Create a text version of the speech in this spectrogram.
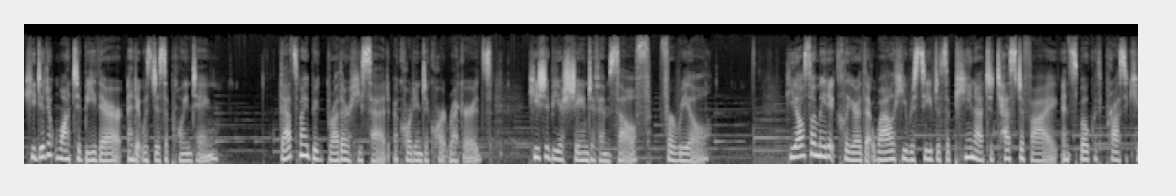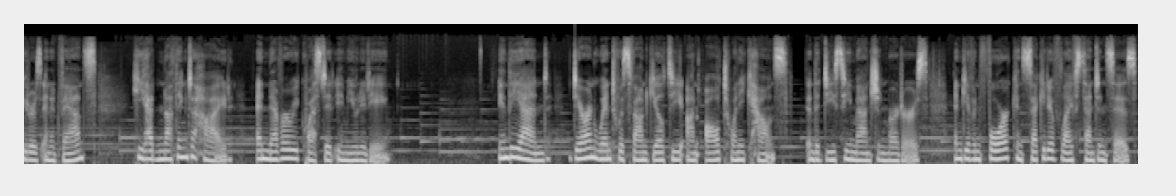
He didn't want to be there, and it was disappointing. That's my big brother, he said, according to court records. He should be ashamed of himself, for real. He also made it clear that while he received a subpoena to testify and spoke with prosecutors in advance, he had nothing to hide and never requested immunity. In the end, Daron Wint was found guilty on all 20 counts in the DC mansion murders and given four consecutive life sentences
